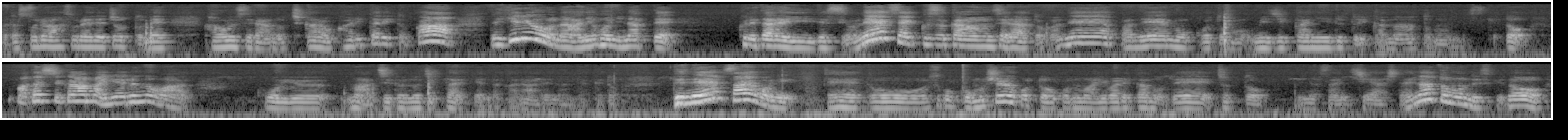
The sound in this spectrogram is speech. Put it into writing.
またそれはそれでちょっとねカウンセラーの力を借りたりとかできるような日本になってくれたらいいですよね。セックスカウンセラーとかね。やっぱねもうことも身近にいるといいかなと思うんですけど。私がまあ言えるのはこういう、まあ、自分の実体験だからあれなんだけど。でね最後に、えーと、すごく面白いことをこの前言われたのでちょっと皆さんにシェアしたいなと思うんですけど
